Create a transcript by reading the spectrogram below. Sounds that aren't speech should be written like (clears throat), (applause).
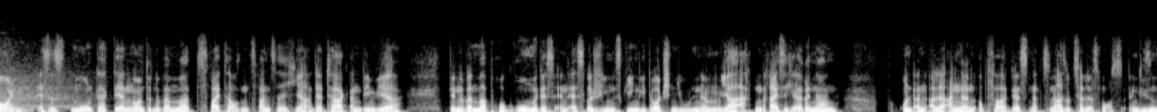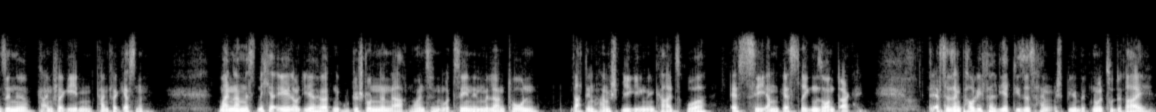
Moin, es ist Montag, der 9. November 2020, ja, der Tag, an dem wir der Novemberpogrome des NS-Regimes gegen die deutschen Juden im Jahr 38 erinnern und an alle anderen Opfer des Nationalsozialismus. In diesem Sinne kein Vergeben, kein Vergessen. Mein Name ist Michael und ihr hört eine gute Stunde nach 19.10 Uhr den Millern-Ton nach dem Heimspiel gegen den Karlsruher SC am gestrigen Sonntag. Der FC St. Pauli verliert dieses Heimspiel mit 0 zu 3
